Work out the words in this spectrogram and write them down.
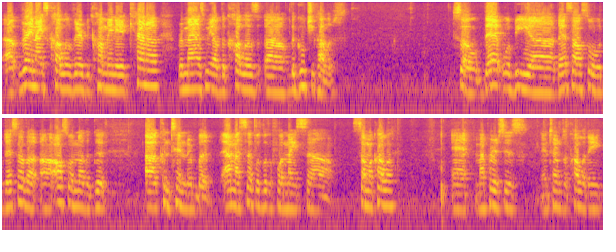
Uh, very nice color, very becoming. It kind of reminds me of the colors, uh, the Gucci colors. So that would be uh, that's also that's other uh, also another good uh, contender. But I myself was looking for a nice uh, summer color, and my purses in terms of color they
